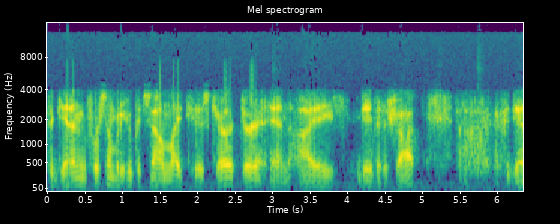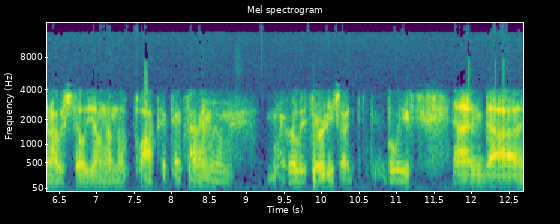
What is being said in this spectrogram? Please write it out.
again for somebody who could sound like his character, and I gave it a shot. Uh, again, I was still young on the block at that time, um, my early 30s, I believe, and uh,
